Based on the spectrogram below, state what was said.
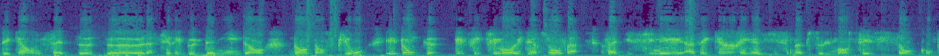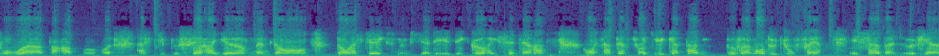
des 47 de la série Bugdani dans, dans, dans. Et donc, effectivement, Uderzo va, va dessiner avec un réalisme absolument saisissant quand on voit par rapport à ce qu'il peut faire ailleurs, même dans, dans Astérix, même s'il y a des décors, etc. On s'aperçoit qu'il est capable vraiment de tout faire. Et ça bah, vient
